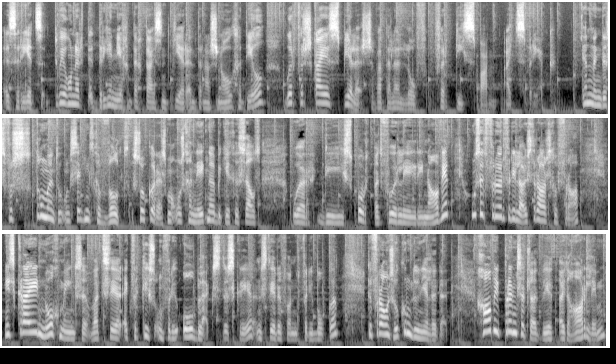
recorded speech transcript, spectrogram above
is reeds 293 000 keer internasionaal gedeel oor verskeie spelers wat hulle lof vir die span uitspreek. Een ding, dis verstommend hoe ontsettend gewild sokker is, maar ons gaan net nou 'n bietjie gesels oor die sport wat voorlê hierdie naweek. Ons het vroeër vir die luisteraars gevra. Mens kry nog mense wat sê ek verkies om vir die All Blacks te skree in steede van vir die Bokke. Toe vra ons hoekom doen julle dit? Gawie Prins het laat weet uit Haarlem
